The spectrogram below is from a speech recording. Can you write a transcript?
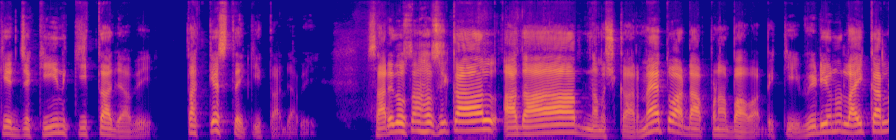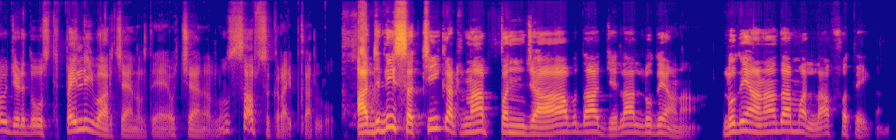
ਕਿ ਯਕੀਨ ਕੀਤਾ ਜਾਵੇ ਤਾਂ ਕਿਸ ਤੇ ਕੀਤਾ ਜਾਵੇ। ਸਾਰੇ ਦੋਸਤਾਂ, ਸਤਿ ਸ਼੍ਰੀ ਅਕਾਲ, ਆਦਾਬ, ਨਮਸਕਾਰ। ਮੈਂ ਤੁਹਾਡਾ ਆਪਣਾ ਬਾਵਾ ਵਿੱਕੀ। ਵੀਡੀਓ ਨੂੰ ਲਾਈਕ ਕਰ ਲਓ, ਜਿਹੜੇ ਦੋਸਤ ਪਹਿਲੀ ਵਾਰ ਚੈਨਲ ਤੇ ਆਏ, ਉਹ ਚੈਨਲ ਨੂੰ ਸਬਸਕ੍ਰਾਈਬ ਕਰ ਲਓ। ਅੱਜ ਦੀ ਸੱਚੀ ਘਟਨਾ ਪੰਜਾਬ ਦਾ ਜ਼ਿਲ੍ਹਾ ਲੁਧਿਆਣਾ। ਲੁਧਿਆਣਾ ਦਾ ਮਹੱਲਾ ਫਤਿਹਗੰਜ।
